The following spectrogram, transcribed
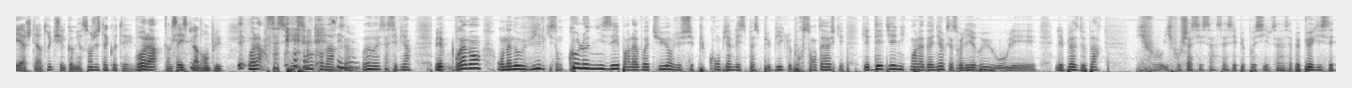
et achetez un truc chez le commerçant juste à côté. Voilà. Comme ça, ils se plaindront plus. Et voilà, ça c'est une excellente remarque. Ça. Génial. Ouais, ouais, ça c'est bien. Mais vraiment, on a nos villes qui sont colonisées par la voiture. Je sais plus combien de l'espace public, le pourcentage qui est, qui est dédié uniquement à la bagnole, que ce soit les rues ou les, les places de parc. Il faut, il faut chasser ça, ça c'est plus possible, ça, ça peut plus exister.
